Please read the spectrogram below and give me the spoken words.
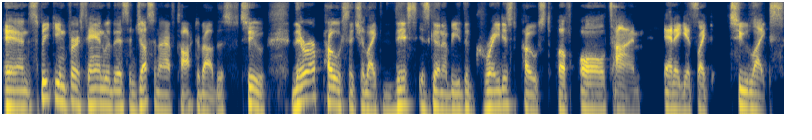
And speaking firsthand with this, and Justin and I have talked about this too. There are posts that you're like, this is going to be the greatest post of all time. And it gets like two likes.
